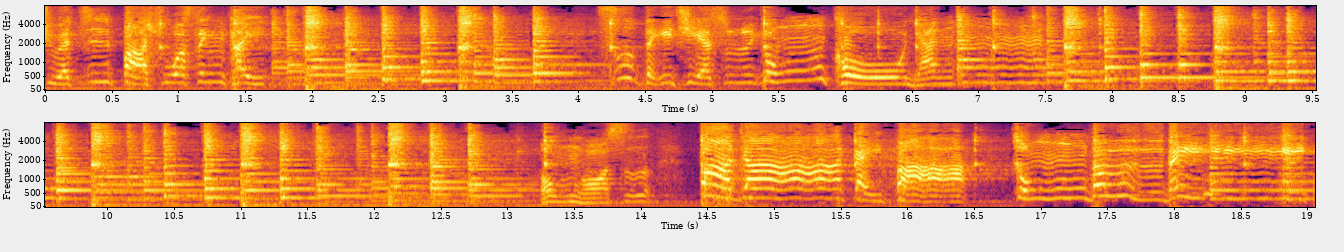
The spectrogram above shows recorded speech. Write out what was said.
学鸡把学生推，此对且是永可娘。红河是。大家该把中头队，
